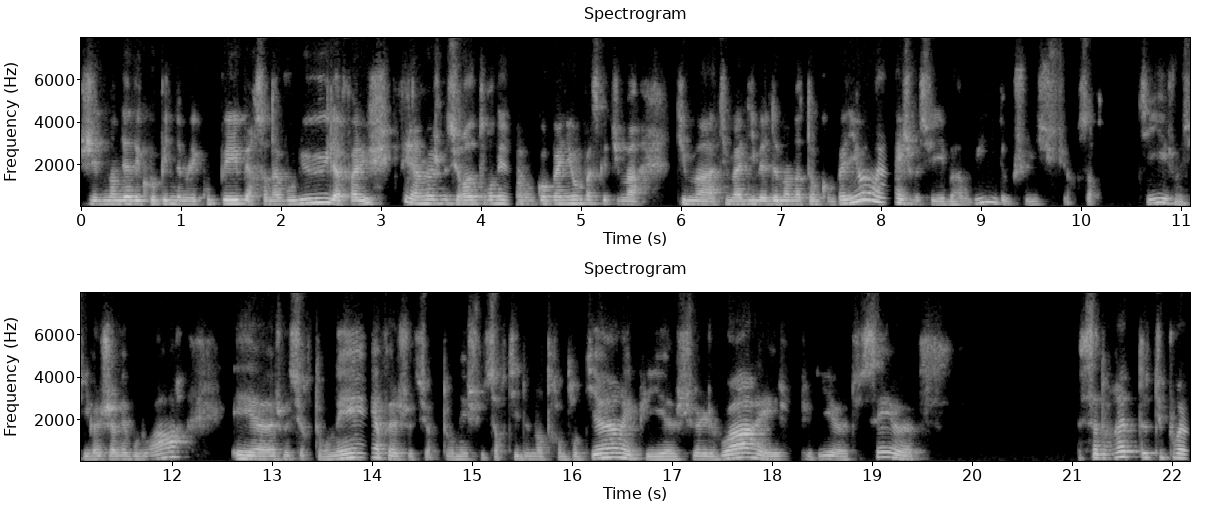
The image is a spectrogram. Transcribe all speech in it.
j'ai demandé à des copines de me les couper, personne n'a voulu. Il a fallu, finalement, je me suis retournée vers mon compagnon parce que tu m'as, tu m'as, tu m'as dit, mais demande à ton compagnon. Et je me suis dit, bah oui. Donc je suis ressortie et je me suis dit, il va jamais vouloir. Et euh, je me suis retournée, enfin, je suis retournée, je suis sortie de notre entretien et puis euh, je suis allée le voir et je lui ai dit, euh, tu sais, ça devrait tu pourrais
